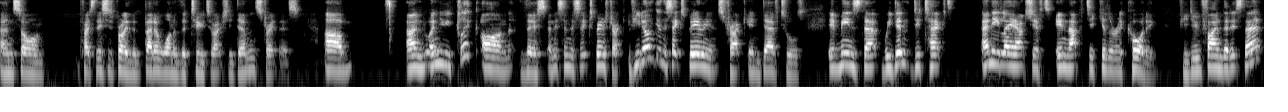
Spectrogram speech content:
and so on. In fact, this is probably the better one of the two to actually demonstrate this. Um, and when you click on this, and it's in this experience track, if you don't get this experience track in DevTools, it means that we didn't detect any layout shifts in that particular recording. If you do find that it's there,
